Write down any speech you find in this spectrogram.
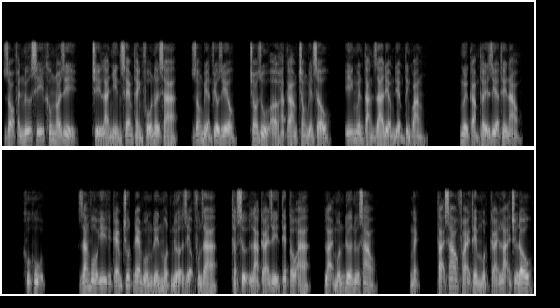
do phần nữ sĩ không nói gì chỉ là nhìn xem thành phố nơi xa rong biển phiêu diêu cho dù ở hắc cám trong biển sâu y nguyên tản ra điểm điểm tinh quang. Ngươi cảm thấy rịa thế nào? Khu khu. Giang vô y kém chút đem uống đến một nửa rượu phun ra thật sự là cái gì tiết tàu à lại muốn đưa nữ sao? Ngạch, tại sao phải thêm một cái lại chứ đâu?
